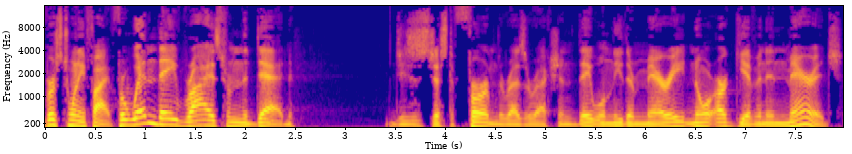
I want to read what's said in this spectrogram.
Verse 25 For when they rise from the dead, Jesus just affirmed the resurrection, they will neither marry nor are given in marriage,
